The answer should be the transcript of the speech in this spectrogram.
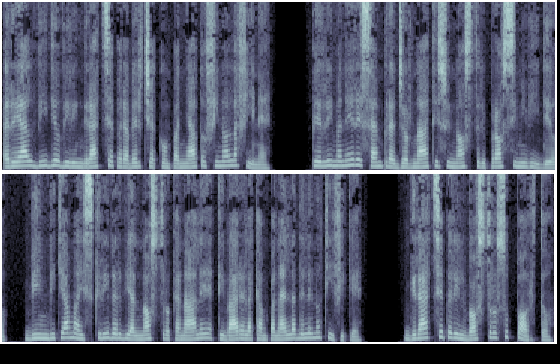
Real Video vi ringrazia per averci accompagnato fino alla fine. Per rimanere sempre aggiornati sui nostri prossimi video, vi invitiamo a iscrivervi al nostro canale e attivare la campanella delle notifiche. Grazie per il vostro supporto.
